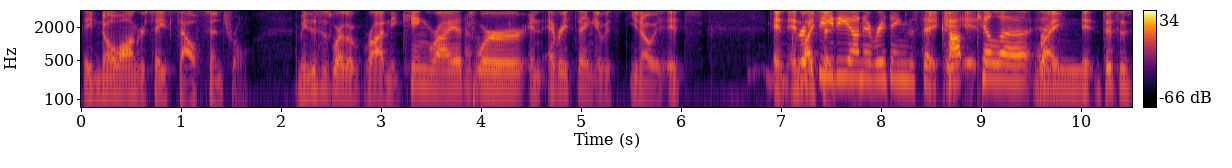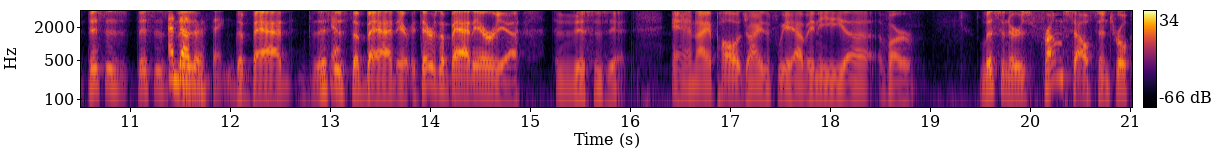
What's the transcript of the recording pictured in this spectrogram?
They no longer say South Central. I mean, this is where the Rodney King riots were and everything. It was, you know, it's and, and like said, Graffiti on everything that said "cop it- killer." right. It- this is this is this is And the, other things. The bad. This Yeah. is the bad area. If there's a bad area, this is it. And I apologize if we have any uh, of our listeners from South Central.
